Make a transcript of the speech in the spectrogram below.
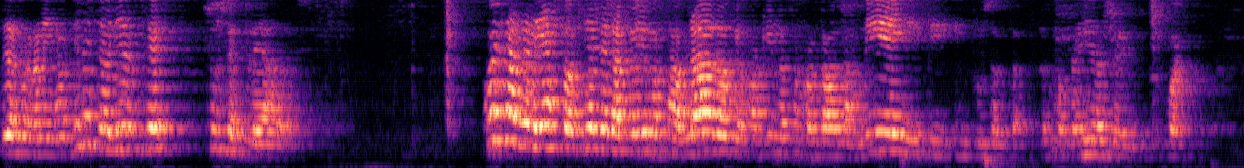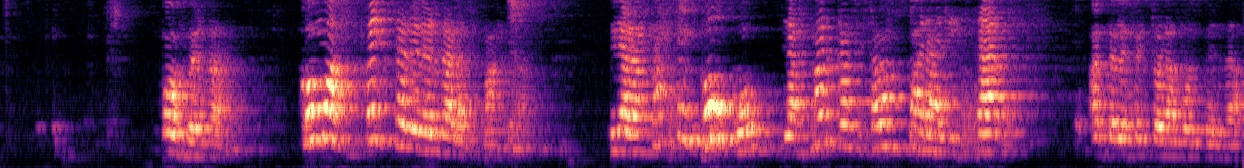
de las organizaciones deberían ser sus empleados. ¿Cuál es la realidad social de la que hoy hemos hablado, que Joaquín nos ha contado también, incluso los compañeros de... Bueno, pues verdad. ¿Cómo afecta de verdad a las marcas? Mira, hasta hace poco las marcas estaban paralizadas ante el efecto de la posverdad.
